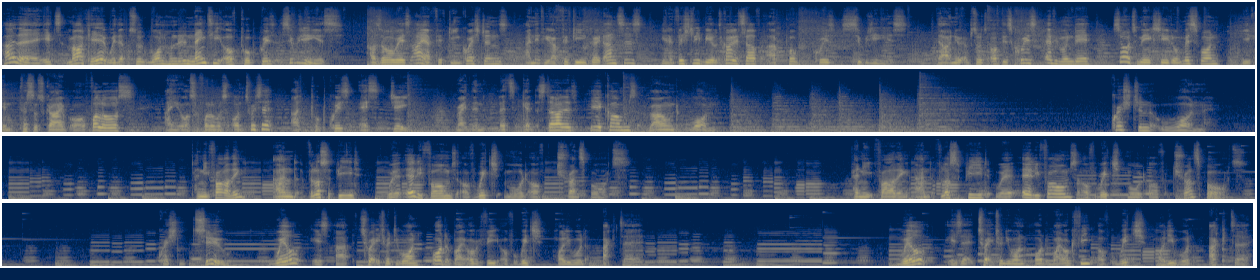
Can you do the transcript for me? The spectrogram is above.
Hi there, it's Mark here with episode 190 of Pub Quiz Super Genius. As always, I have 15 questions, and if you have 15 correct answers, you'll officially be able to call yourself a Pub Quiz Super Genius. There are new episodes of this quiz every Monday, so to make sure you don't miss one, you can press subscribe or follow us, and you can also follow us on Twitter at PubQuizSG. Right then, let's get started. Here comes round one. Question 1 Penny farthing and velocipede were early forms of which mode of transport? Penny farthing and velocipede were early forms of which mode of transport? Question 2 Will is a 2021 autobiography of which Hollywood actor? Will is a 2021 autobiography of which Hollywood actor?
